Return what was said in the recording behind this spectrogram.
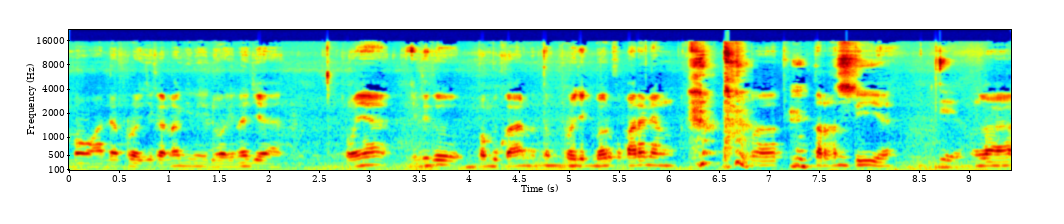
mau ada proyekan lagi nih doain aja. Pokoknya ini tuh pembukaan untuk proyek baru kemarin yang terhenti ya. Iya. Nggak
